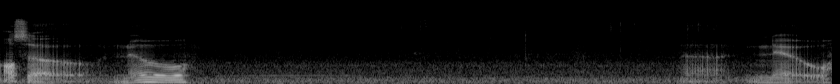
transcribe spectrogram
Also, no. Uh, no.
